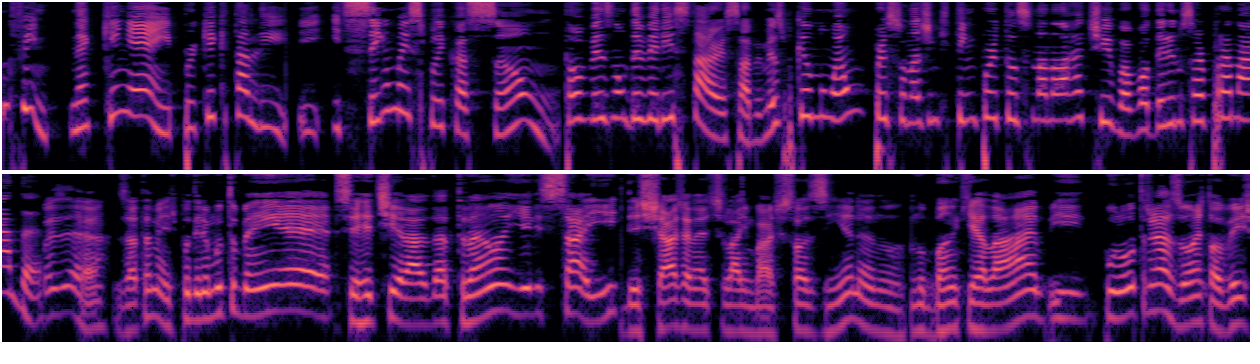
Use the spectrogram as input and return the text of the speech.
Enfim, né? Quem é e por que que tá ali? E, e, sem uma explicação, talvez não deveria estar, sabe? Mesmo porque não é um personagem que tem importância na narrativa. A avó dele não serve para nada. Pois é, exatamente. Poderia muito bem é, ser retirado da trama e ele sair, deixar a Janete lá embaixo sozinha, né? No, no bunker lá e por outras razões, talvez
